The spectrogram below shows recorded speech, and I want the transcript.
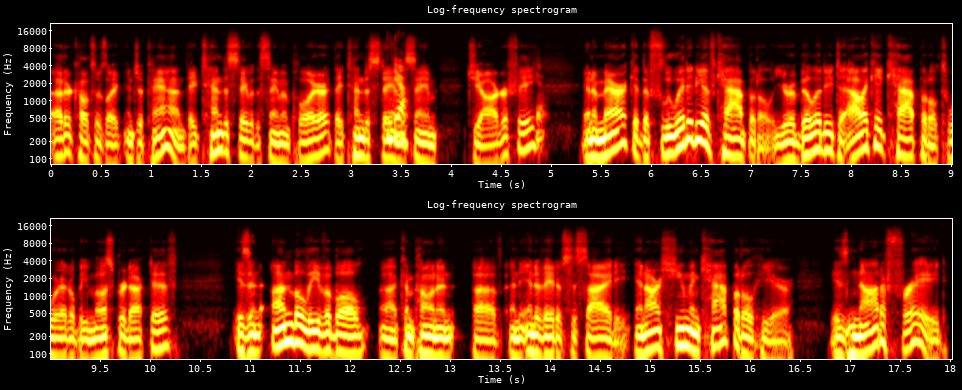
other cultures like in japan they tend to stay with the same employer. They tend to stay in the same geography. Yeah. in america the fluidity of capital your ability to allocate capital to where it'll be most productive is an unbelievable uh, component of an innovative society. And our human capital here is not afraid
